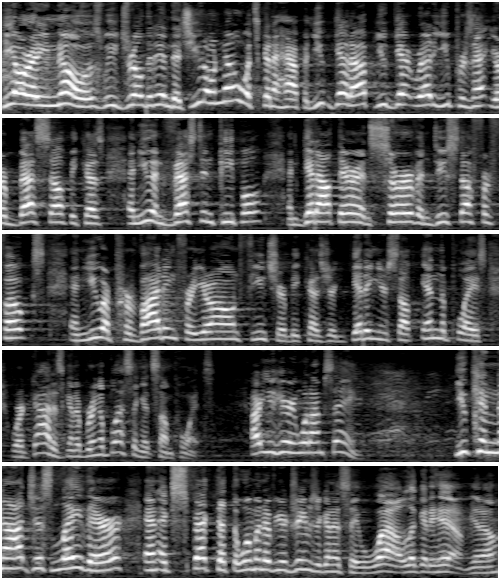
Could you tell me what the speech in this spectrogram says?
He already knows, we've drilled it in, that you don't know what's going to happen. You get up, you get ready, you present your best self because, and you invest in people and get out there and serve and do stuff for folks. And you are providing for your own future because you're getting yourself in the place where God is going to bring a blessing at some point. Are you hearing what I'm saying? You cannot just lay there and expect that the woman of your dreams are going to say, wow, look at him, you know?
